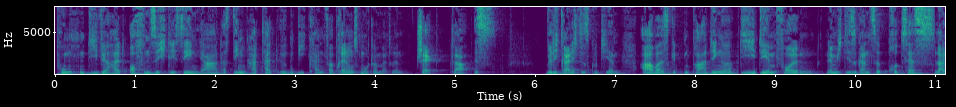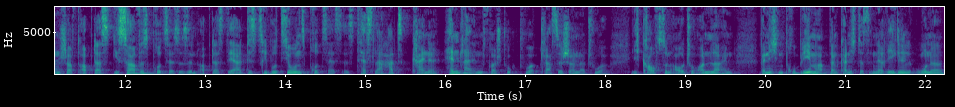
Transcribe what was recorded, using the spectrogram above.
Punkten, die wir halt offensichtlich sehen. Ja, das Ding hat halt irgendwie keinen Verbrennungsmotor mehr drin. Check, klar, ist Will ich gar nicht diskutieren. Aber es gibt ein paar Dinge, die dem folgen. Nämlich diese ganze Prozesslandschaft. Ob das die Serviceprozesse sind, ob das der Distributionsprozess ist. Tesla hat keine Händlerinfrastruktur klassischer Natur. Ich kaufe so ein Auto online. Wenn ich ein Problem habe, dann kann ich das in der Regel ohne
